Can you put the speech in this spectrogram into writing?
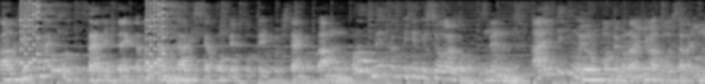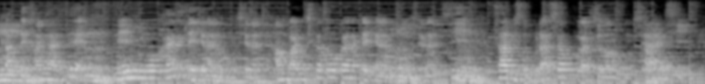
あの自分が何を伝えていきたいかどんなサービスやコンテンツを提供したいのか、うん、これを明確にしていく必要があると思うんですね、相手にも喜んでもらうにはどうしたらいいかって考えて、ネーミングを変えなきゃいけないのかもしれないし販売の仕方を変えなきゃいけないのかもしれないし、サービスのブラッシュアップが必要なのかもしれないし、はい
